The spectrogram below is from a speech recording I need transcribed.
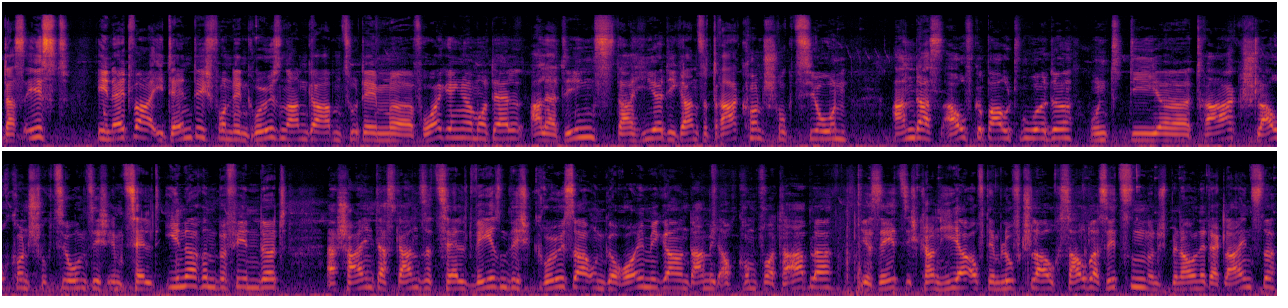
Das ist in etwa identisch von den Größenangaben zu dem äh, Vorgängermodell. Allerdings, da hier die ganze Tragkonstruktion anders aufgebaut wurde und die äh, Trag-Schlauchkonstruktion sich im Zeltinneren befindet, erscheint das ganze Zelt wesentlich größer und geräumiger und damit auch komfortabler. Ihr seht, ich kann hier auf dem Luftschlauch sauber sitzen und ich bin auch nicht der Kleinste.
